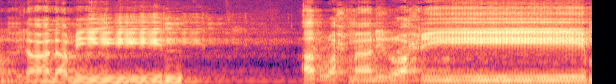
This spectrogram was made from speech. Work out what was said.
রাব্বিল আলামিন। আর রহিম।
